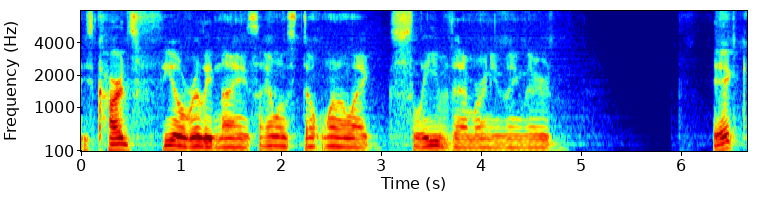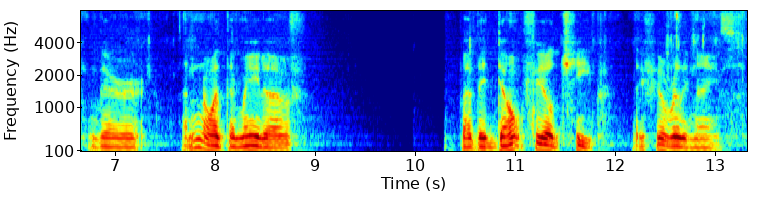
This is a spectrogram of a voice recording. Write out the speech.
These cards feel really nice. I almost don't want to like sleeve them or anything. They're thick. They're, I don't know what they're made of, but they don't feel cheap. They feel really nice.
